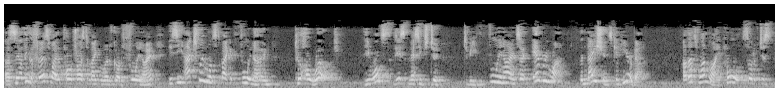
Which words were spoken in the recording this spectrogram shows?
Uh, see, I think the first way that Paul tries to make the Word of God fully known is he actually wants to make it fully known to the whole world. He wants this message to, to be fully known so everyone, the nations, can hear about it. Uh, that's one way. Paul sort of just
